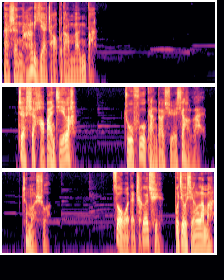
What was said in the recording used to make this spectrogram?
但是哪里也找不到门板。这事好办极了，主妇赶到学校来，这么说：“坐我的车去不就行了吗？”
